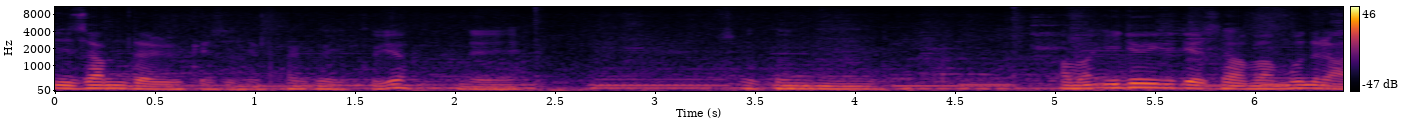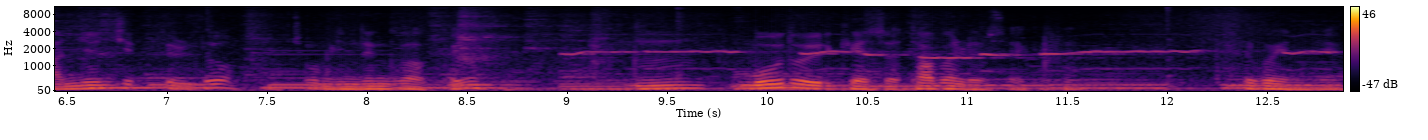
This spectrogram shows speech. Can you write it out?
인삼들 이렇게 팔고 있고요. 네. 조금 아마 일요일이 돼서 아마 문을 안 연 집들도 좀 있는 것 같고요. 음, 무도 이렇게 해서 다발려서 이렇게 좀 팔고 있네요.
